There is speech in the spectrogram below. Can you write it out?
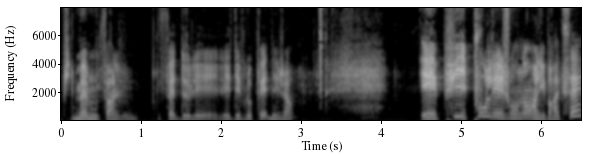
puis même enfin, le, fait de les, les développer déjà. Et puis pour les journaux en libre accès,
